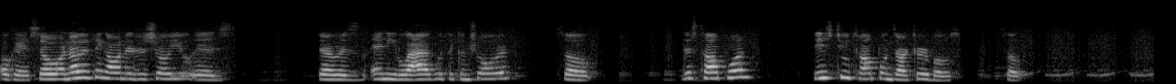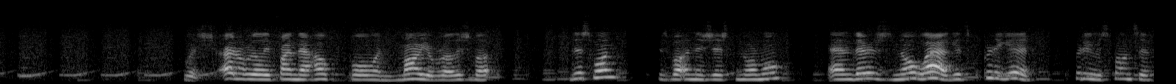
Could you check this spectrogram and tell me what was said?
Okay, so another thing I wanted to show you is there was any lag with the controller. So this top one, these two top ones are turbos. So which I don't really find that helpful in Mario Brothers, but this one, this button is just normal and there's no lag. It's pretty good, pretty responsive.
